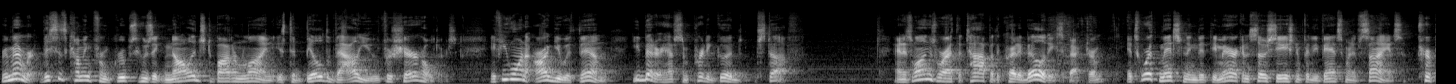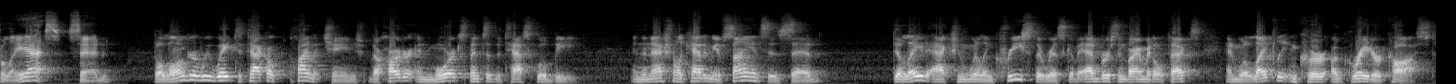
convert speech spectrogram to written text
Remember, this is coming from groups whose acknowledged bottom line is to build value for shareholders. If you want to argue with them, you'd better have some pretty good stuff. And as long as we're at the top of the credibility spectrum, it's worth mentioning that the American Association for the Advancement of Science, AAAS, said, The longer we wait to tackle climate change, the harder and more expensive the task will be. And the National Academy of Sciences said, Delayed action will increase the risk of adverse environmental effects and will likely incur a greater cost.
